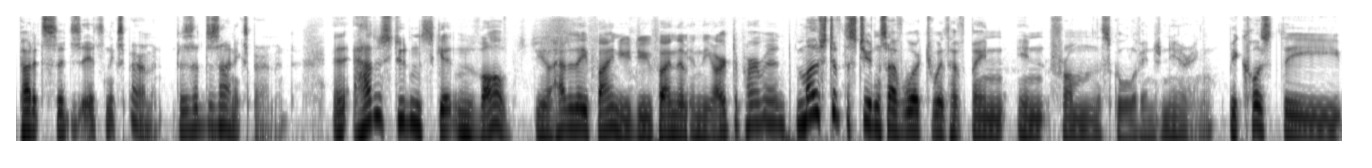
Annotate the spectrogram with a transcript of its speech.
but it's it's, it's an experiment. It's a design experiment. And how do students get involved? You know, how do they find you? Do you find them in the art department? Most of the students I've worked with have been in from the School of Engineering because the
